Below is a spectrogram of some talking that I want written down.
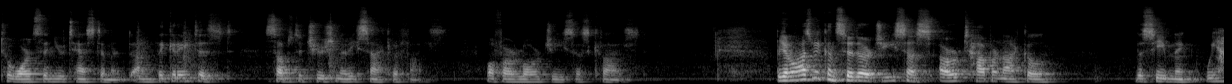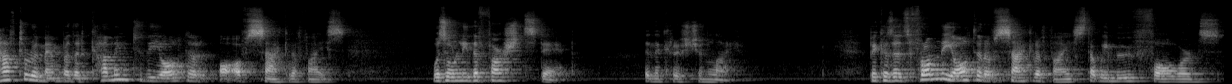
towards the New Testament and the greatest substitutionary sacrifice of our Lord Jesus Christ. But you know, as we consider Jesus, our tabernacle, this evening, we have to remember that coming to the altar of sacrifice was only the first step in the Christian life. Because it's from the altar of sacrifice that we move forwards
